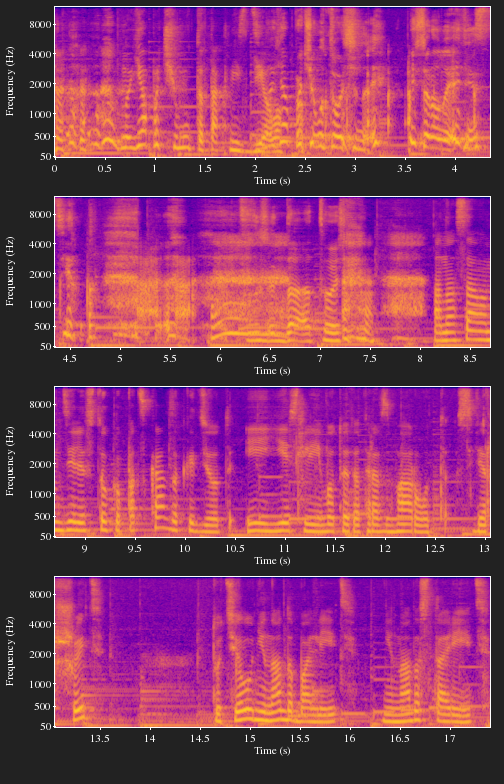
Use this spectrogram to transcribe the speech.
Но я почему-то так не Но сделал. Ну, я почему точно, и все равно я не сделала. Слушай, да, точно. А на самом деле столько подсказок идет. И если вот этот разворот свершить, то телу не надо болеть, не надо стареть.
